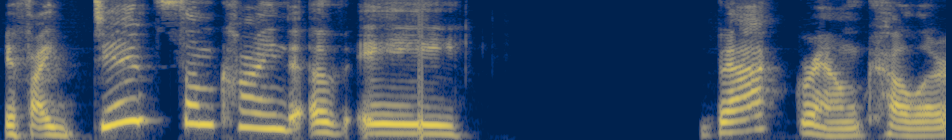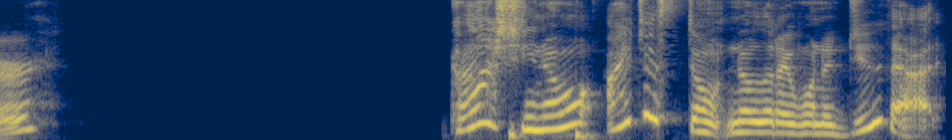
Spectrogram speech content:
If I did some kind of a background color, gosh, you know, I just don't know that I want to do that.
